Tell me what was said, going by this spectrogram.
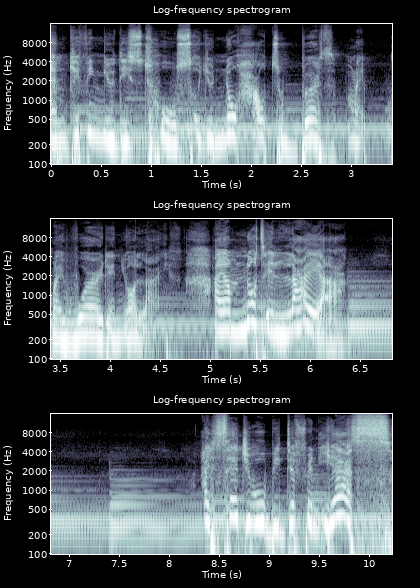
I'm giving you these tools so you know how to birth my, my word in your life. I am not a liar. I said you will be different. Yes.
